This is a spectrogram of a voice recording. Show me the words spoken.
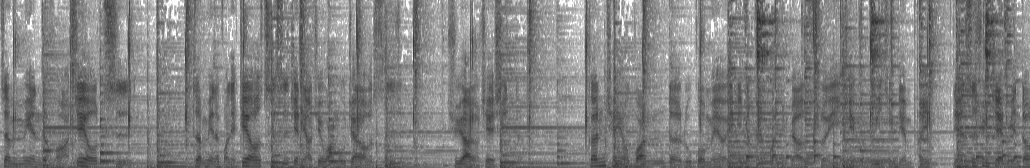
正面的话，借由此正面的观点，借由此事件了解网络交友是需要有戒心的。跟钱有关的，如果没有一定的朋友关系，不要随意借款，毕竟连朋连视讯见面都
